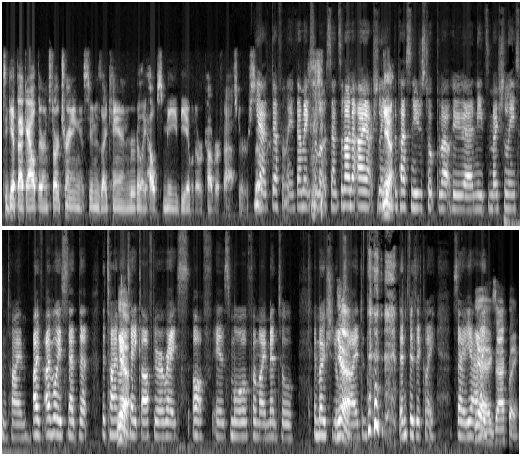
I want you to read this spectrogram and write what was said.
to get back out there and start training as soon as I can really helps me be able to recover faster. So. Yeah, definitely. That makes a lot of sense. And I'm I actually yeah. the person you just talked about who uh, needs emotionally some time. I've I've always said that the time yeah. I take after a race off is more for my mental emotional yeah. side than physically. So yeah. Yeah, I, exactly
